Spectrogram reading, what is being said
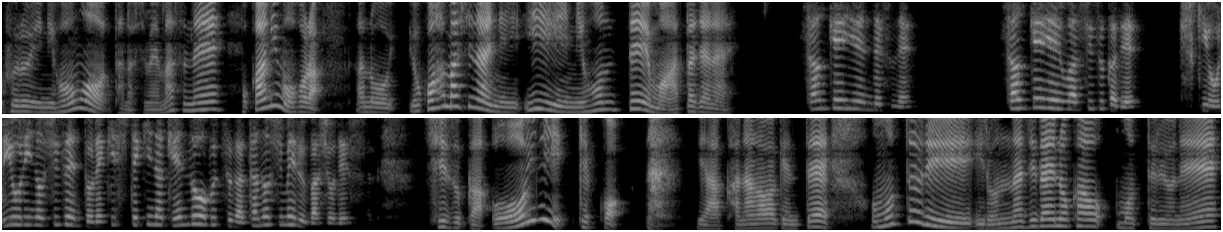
古い日本を楽しめますね。他にもほら、あの、横浜市内にいい日本庭園もあったじゃない。三景園ですね。三景園は静かで、四季折々の自然と歴史的な建造物が楽しめる場所です。静か、大いに結構。いや、神奈川県って思ったよりいろんな時代の顔持ってるよね。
